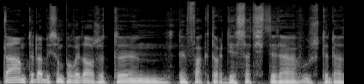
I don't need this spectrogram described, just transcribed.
tam teda by som povedal, že ten, ten faktor 10 teda už teda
